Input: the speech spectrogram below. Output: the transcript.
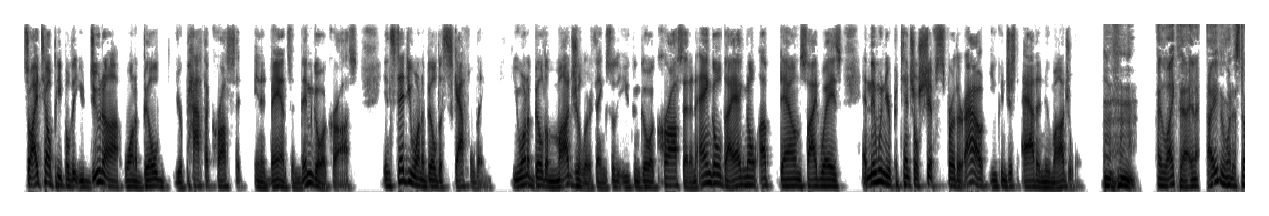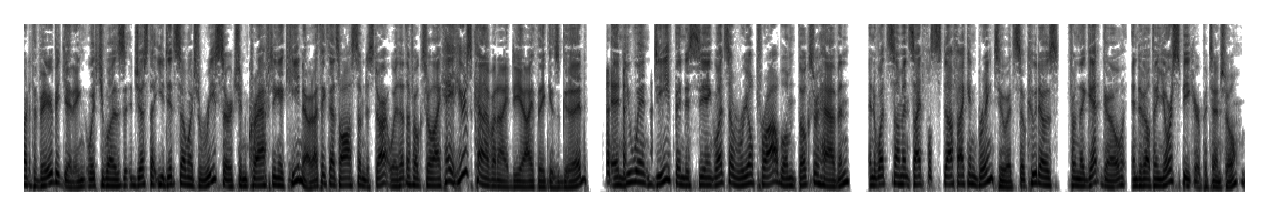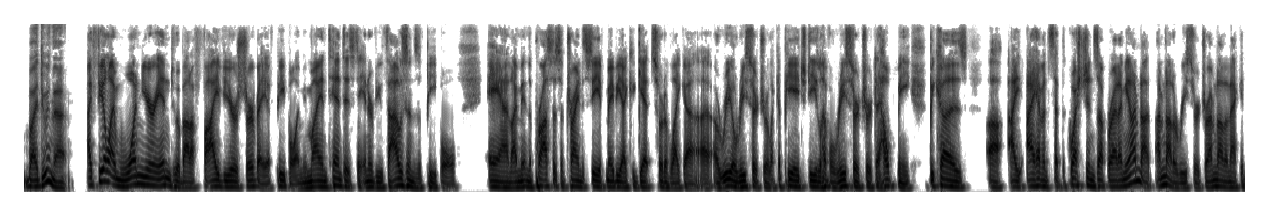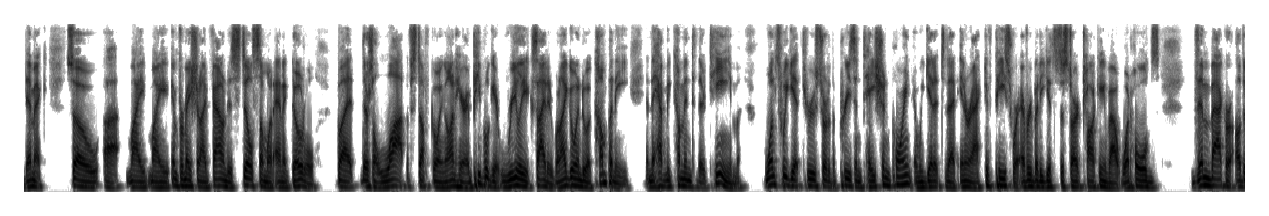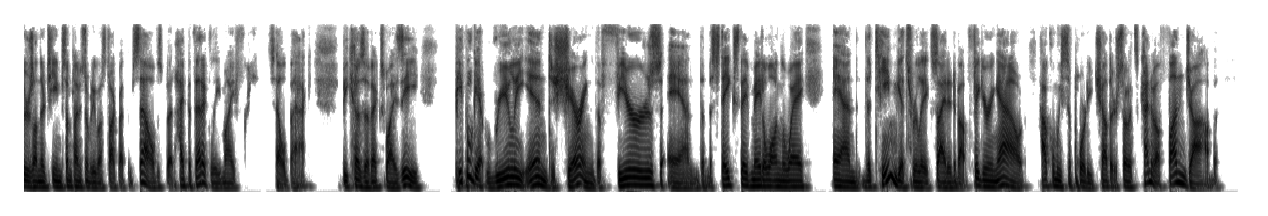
So I tell people that you do not want to build your path across it in advance and then go across. Instead, you want to build a scaffolding. You want to build a modular thing so that you can go across at an angle, diagonal, up, down, sideways. And then when your potential shifts further out, you can just add a new module. Mm-hmm. I like that. And I even want to start at the very beginning, which was just that you did so much research in crafting a keynote. I think that's awesome to start with. Other folks are like, Hey, here's kind of an idea I think is good and you went deep into seeing what's a real problem folks are having and what's some insightful stuff I can bring to it. So kudos from the get go in developing your speaker potential by doing that. I feel I'm one year into about a five year survey of people. I mean, my intent is to interview thousands of people. And I'm in the process of trying to see if maybe I could get sort of like a, a real researcher, like a PhD level researcher to help me because uh, I, I haven't set the questions up right. I mean, I'm not I'm not a researcher. I'm not an academic. So uh, my my information I found is still somewhat anecdotal. But there's a lot of stuff going on here, and people get really excited when I go into a company and they have me come into their team. Once we get through sort of the presentation point and we get it to that interactive piece where everybody gets to start talking about what holds them back or others on their team. Sometimes nobody wants to talk about themselves, but hypothetically, my friends held back because of XYZ people get really into sharing the fears and the mistakes they've made along the way. And the team gets really excited about figuring out how can we support each other. So it's kind of a fun job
